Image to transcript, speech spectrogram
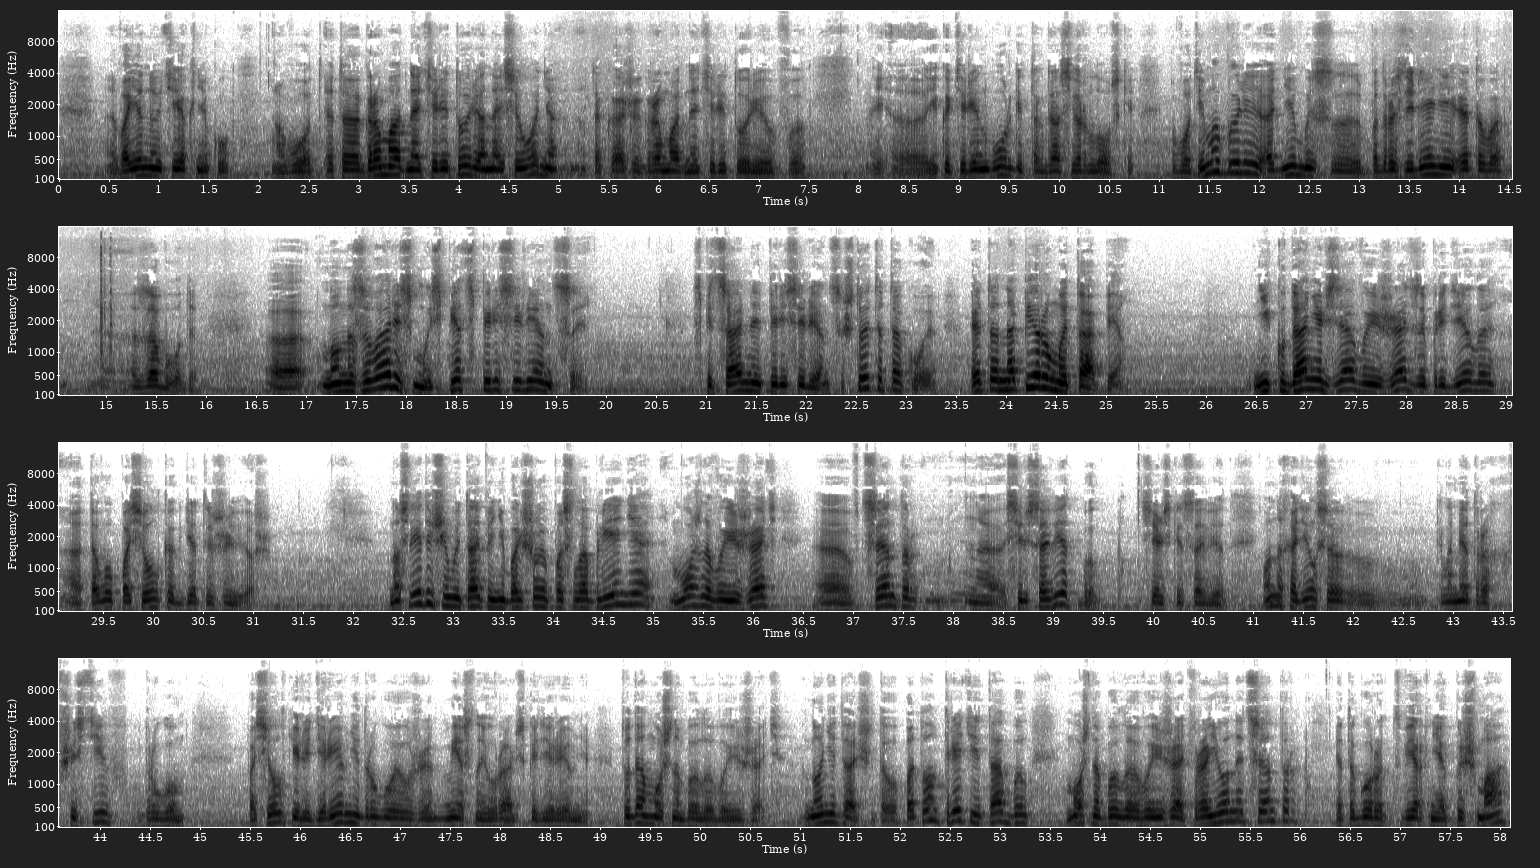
военную технику. Вот. Это громадная территория, она и сегодня такая же громадная территория в э, Екатеринбурге, тогда Свердловске. Вот. И мы были одним из э, подразделений этого э, завода. Но назывались мы спецпереселенцы – специальные переселенцы. Что это такое? Это на первом этапе никуда нельзя выезжать за пределы а, того поселка, где ты живешь. На следующем этапе небольшое послабление, можно выезжать э, в центр, э, сельсовет был, сельский совет. Он находился в километрах в шести в другом поселке или деревне другой уже, местной уральской деревне – Туда можно было выезжать, но не дальше того. Потом третий этап был, можно было выезжать в районный центр, это город Верхняя Пышма,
